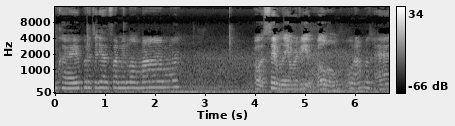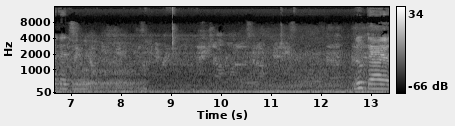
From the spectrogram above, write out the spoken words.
Okay, put it together for me, little mama. Oh, assembly and review. Boom. oh, that was had that too. New dad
